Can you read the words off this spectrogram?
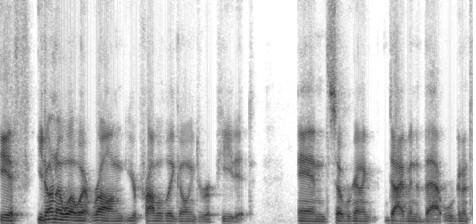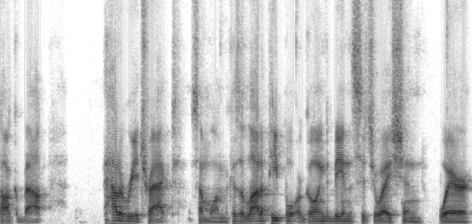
If you don't know what went wrong, you're probably going to repeat it. And so we're going to dive into that. We're going to talk about how to reattract someone because a lot of people are going to be in the situation where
